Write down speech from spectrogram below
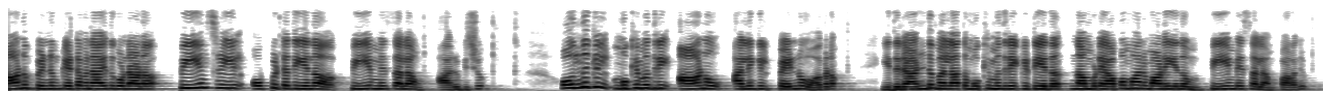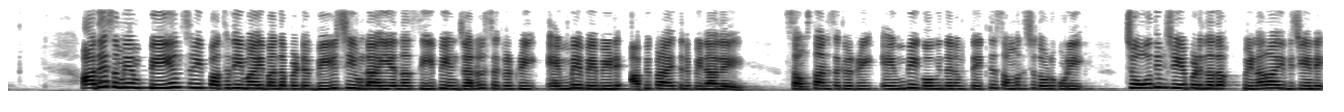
ആണും പെണ്ണും കെട്ടവനായതുകൊണ്ടാണ് പി എം ശ്രീയിൽ ഒപ്പിട്ടത് എന്ന് പി എം എ ആരോപിച്ചു. ഒന്നുകിൽ മുഖ്യമന്ത്രി ആണോ അല്ലെങ്കിൽ പെണ്ണോ ആകണം. ഇത് രണ്ടുമല്ലാത്ത മുഖ്യമന്ത്രിയെ കിട്ടിയത് നമ്മുടെ അപമാനമാണ് എന്നും പി എം എ സലാം പറഞ്ഞു. അതേസമയം പി എം ശ്രീ പദ്ധതിയുമായി ബന്ധപ്പെട്ട് വീഴ്ചയുണ്ടായി എന്ന C P M general secretary M A ബേബിയുടെ അഭിപ്രായത്തിന് പിന്നാലെ സംസ്ഥാന സെക്രട്ടറി എം വി ഗോവിന്ദനും തെറ്റ് സമ്മതിച്ചതോടുകൂടി ചോദ്യം ചെയ്യപ്പെടുന്നത് പിണറായി വിജയന്റെ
